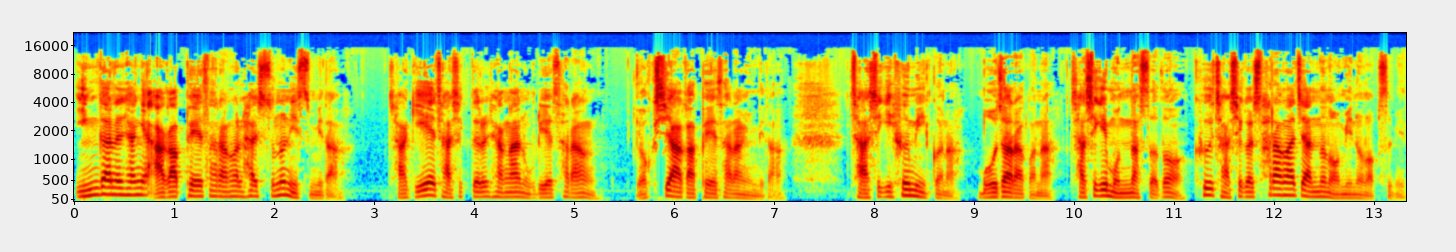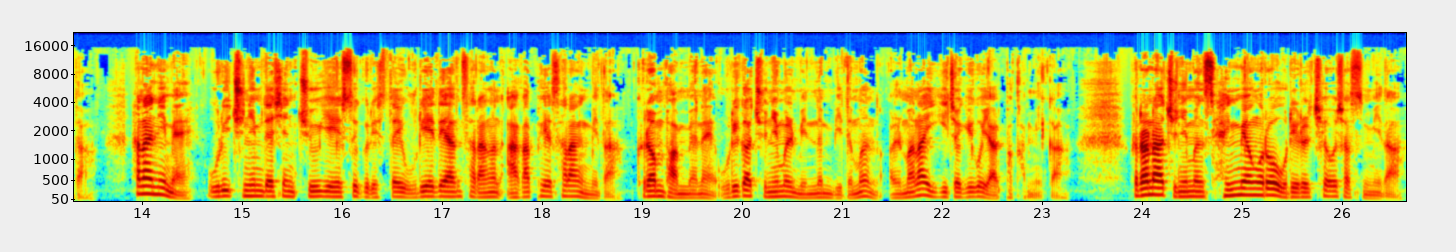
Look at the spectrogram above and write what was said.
인간을 향해 아가페의 사랑을 할 수는 있습니다. 자기의 자식들을 향한 우리의 사랑 역시 아가페의 사랑입니다. 자식이 흠이 있거나 모자라거나 자식이 못났어도 그 자식을 사랑하지 않는 어미는 없습니다. 하나님의 우리 주님 대신 주 예수 그리스도의 우리에 대한 사랑은 아가페의 사랑입니다. 그런 반면에 우리가 주님을 믿는 믿음은 얼마나 이기적이고 얄팍합니까? 그러나 주님은 생명으로 우리를 채우셨습니다.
